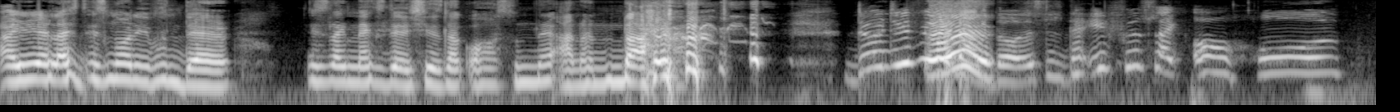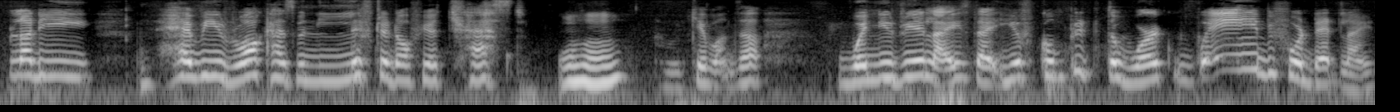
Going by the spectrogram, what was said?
I realized it's not even there. It's like next day she's like, oh, sunne ananda. Don't you feel yeah. that though? It's, it feels like a whole bloody heavy rock has been lifted off your chest. Mm-hmm. Okay, Banza. When you realize that you've completed the work way before deadline,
